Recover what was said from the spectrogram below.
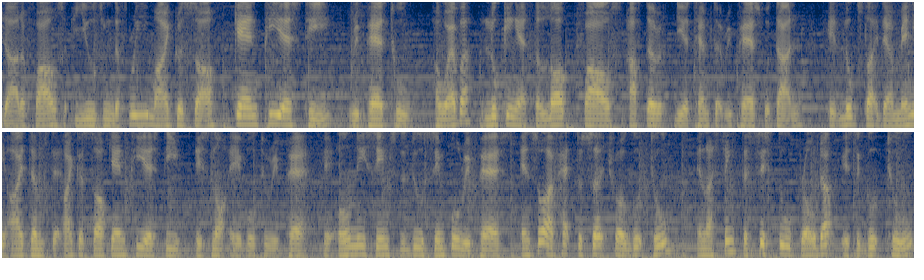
data files using the free Microsoft Scan PST repair tool. However, looking at the log files after the attempted repairs were done, it looks like there are many items that Microsoft Scan PST is not able to repair. It only seems to do simple repairs and so I've had to search for a good tool and I think the SysTool product is a good tool.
